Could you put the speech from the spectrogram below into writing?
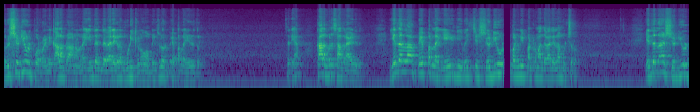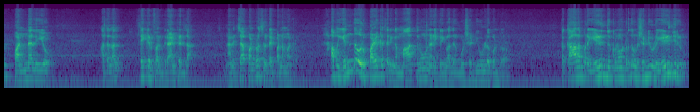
ஒரு ஷெட்யூல் போடுறோம். இன்னைக்கு காலம்பரம் ஆனோடனே இந்த இந்த வேலைகளை முடிக்கணும் அப்படின்னு சொல்லி ஒரு பேப்பரில் எழுதுறோம். சரியா? காலம்பரம் சாயந்தரம் ஆயிடுது. எதெல்லாம் பேப்பரில் எழுதி வச்சு ஷெட்யூல் பண்ணி பண்ணுறோமோ அந்த வேலையெல்லாம் முடிச்சிடும் எதெல்லாம் ஷெட்யூல் பண்ணலையோ அதெல்லாம் டேக்கன் ஃபார் கிராண்டட் தான். நினச்சா பண்ணுறோம் சில டைம் பண்ண மாட்டோம். அப்போ எந்த ஒரு பழக்கத்தை நீங்கள் மாற்றணும்னு நினைக்கிறீங்களோ அதை உங்கள் ஷெட்யூலில் கொண்டு வரும் இப்போ காலம்புரை எழுந்துக்கணுன்றது ஒரு ஷெட்யூலில் எழுதிருக்கணும்.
